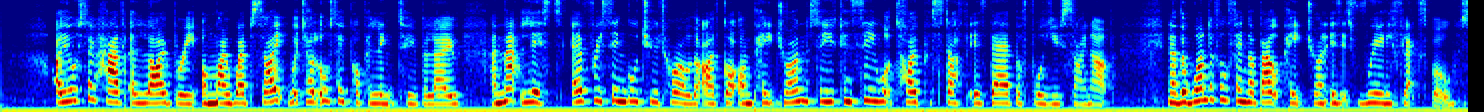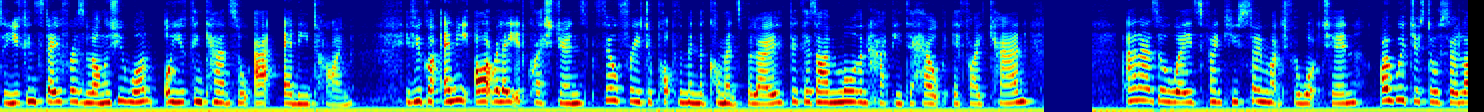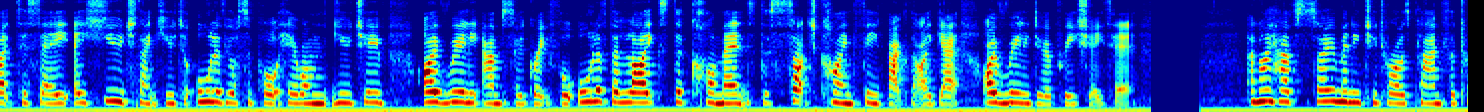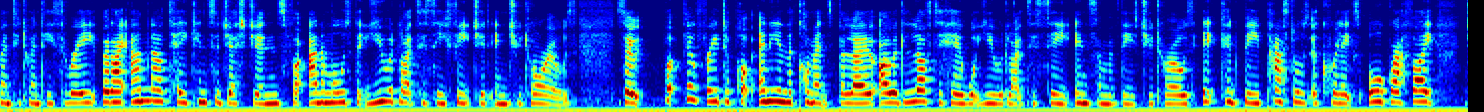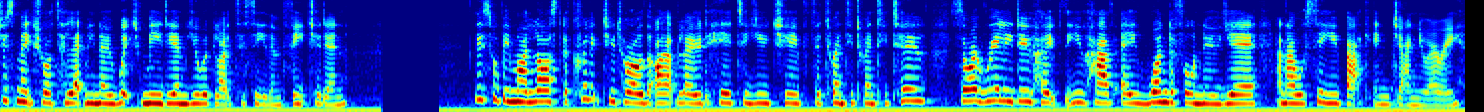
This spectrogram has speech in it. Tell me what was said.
I also have a library on my website, which I'll also pop a link to below, and that lists every single tutorial that I've got on Patreon so you can see what type of stuff is there before you sign up. Now, the wonderful thing about Patreon is it's really flexible, so you can stay for as long as you want or you can cancel at any time. If you've got any art related questions, feel free to pop them in the comments below because I'm more than happy to help if I can. And as always, thank you so much for watching. I would just also like to say a huge thank you to all of your support here on YouTube. I really am so grateful. All of the likes, the comments, the such kind feedback that I get, I really do appreciate it and I have so many tutorials planned for 2023, but I am now taking suggestions for animals that you would like to see featured in tutorials. So feel free to pop any in the comments below. I would love to hear what you would like to see in some of these tutorials. It could be pastels, acrylics or graphite. Just make sure to let me know which medium you would like to see them featured in. This will be my last acrylic tutorial that I upload here to YouTube for 2022, so I really do hope that you have a wonderful new year and I will see you back in January.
